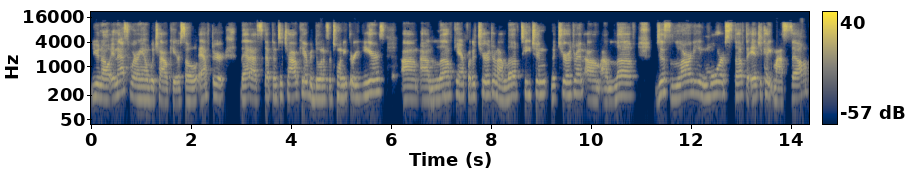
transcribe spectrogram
you know, and that's where I am with childcare. So after that, I stepped into childcare, been doing it for 23 years. Um, I mm-hmm. love caring for the children. I love teaching the children. Um, I love just learning more stuff to educate myself.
